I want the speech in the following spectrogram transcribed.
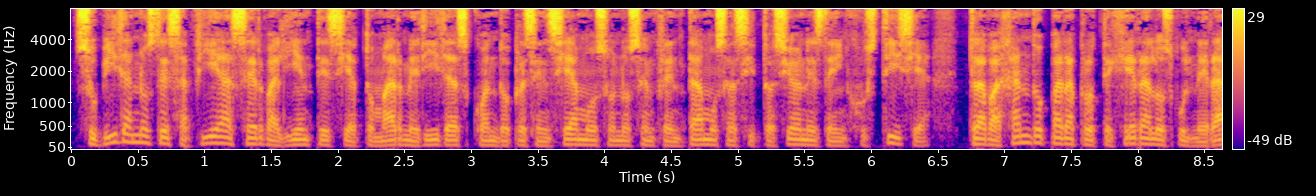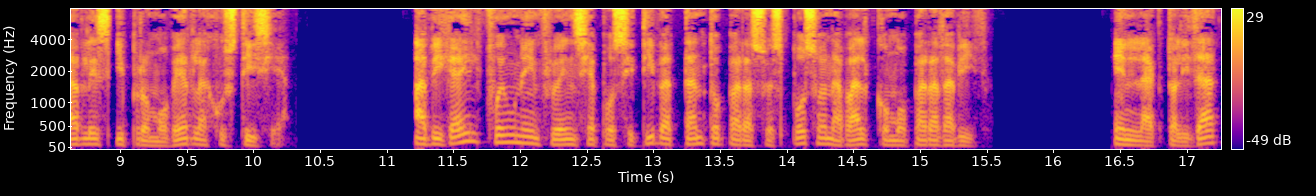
su vida nos desafía a ser valientes y a tomar medidas cuando presenciamos o nos enfrentamos a situaciones de injusticia, trabajando para proteger a los vulnerables y promover la justicia. Abigail fue una influencia positiva tanto para su esposo Nabal como para David. En la actualidad,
